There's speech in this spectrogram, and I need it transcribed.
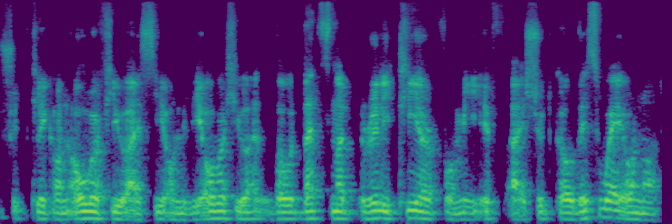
should click on overview. I see only the overview, though that's not really clear for me if I should go this way or not.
